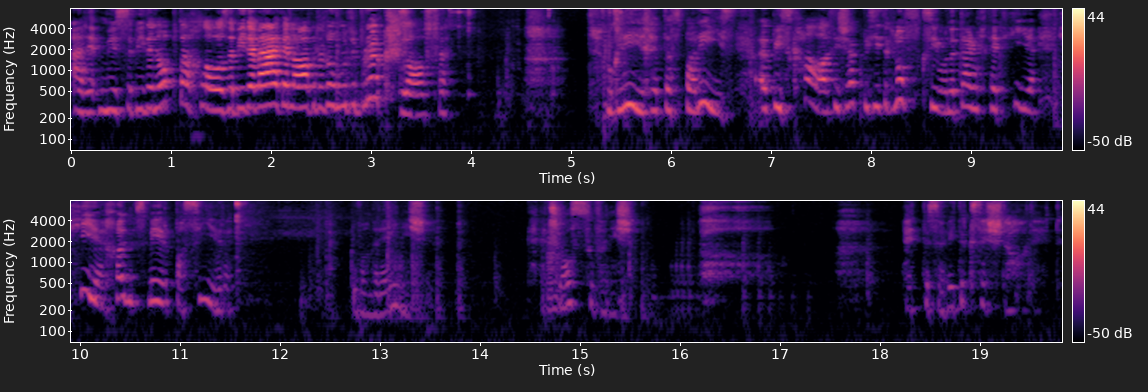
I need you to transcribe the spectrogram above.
Er musste bei den Obdachlosen, bei den Wegenlagern unter der Brücke schlafen. Und gleich hat das Paris etwas gehabt. Es war etwas in der Luft, wo er gedacht hat, hier, hier könnte es mir passieren. Und als er einmal gegen das Schloss rauf ist, hat er sie wieder gesehen stehen dort.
